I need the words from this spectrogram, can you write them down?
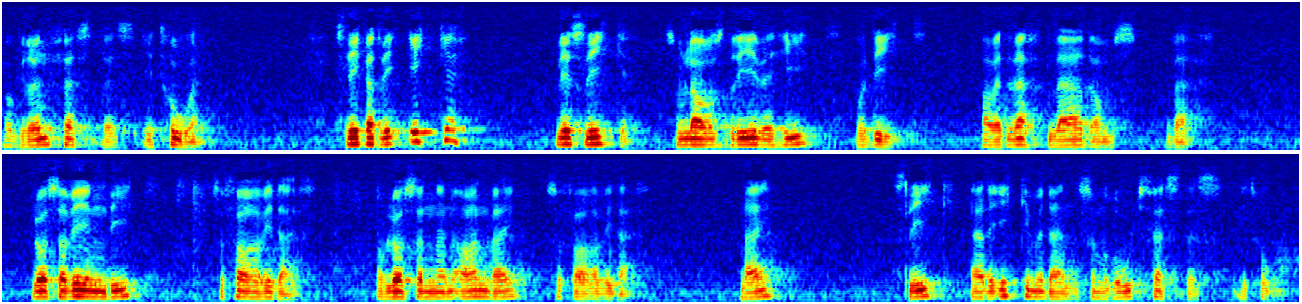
og grunnfestes i troen, slik at vi ikke blir slike som lar oss drive hit og dit av ethvert lærdomsvær. Blåser vinden dit, så farer vi der, og blåser den en annen vei, så farer vi der. Nei, slik er det ikke med den som rotfestes i troen.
